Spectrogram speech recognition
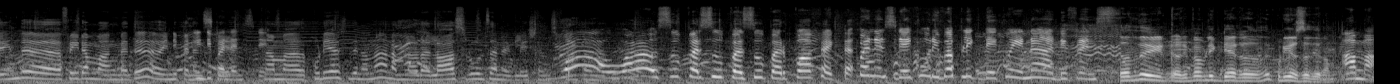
இருந்து ஃப்ரீடம் வாங்கினது இண்டிபெண்டன்ஸ். நம்ம குடியரசு தினம்னா நம்மளோட laws rules and regulations wow wow super super super perfect independence டேக்கும் ரிபப்ளிக் டேக்கும் என்ன டிஃபரன்ஸ் இது வந்து ரிப்பப்ளிக் டேன்றது வந்து குடியரசு தினம். ஆமா.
